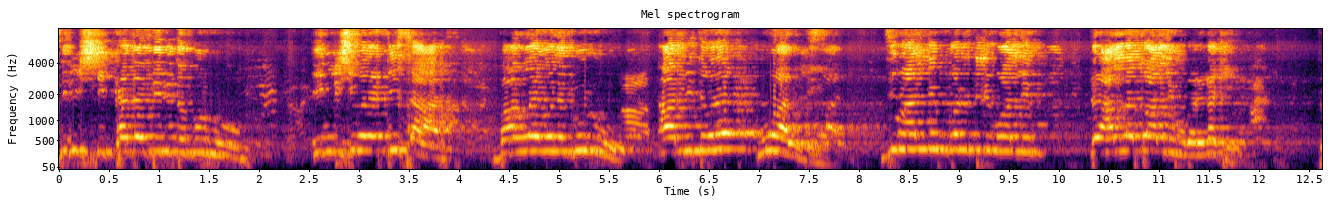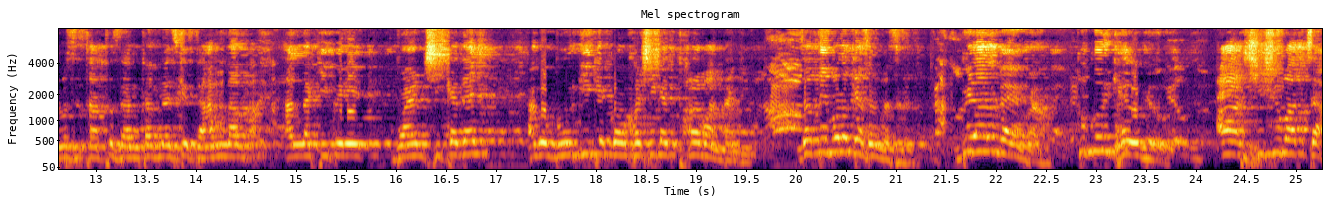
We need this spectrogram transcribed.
যিনি শিক্ষা দেয় তিনি তো গুরু। ইংলিশে বলে টিচার বাংলায় বলে গুরু, আরবিতে বলে মুআল্লিম। যিনি আল্লিম করেন, তিনি মুআল্লিম। আল্লাহ তো আল্লিম করে নাকি? তো তা জানতাম না, আজকে জানলাম। আল্লাহ কি করে বয়ান শিক্ষা দেয়? আগে মুরগিকে কখ শিখায় ফারাবার নাকি? যাতে বলো কেসন মেসে বিড়াল ব্যায়াম কুকুর, ঘেউ ঘেউ। আর শিশু, বাচ্চা।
